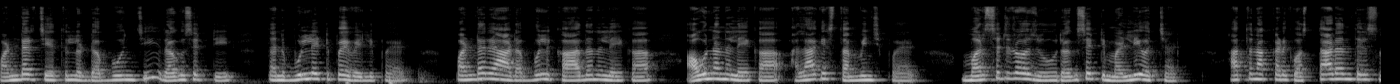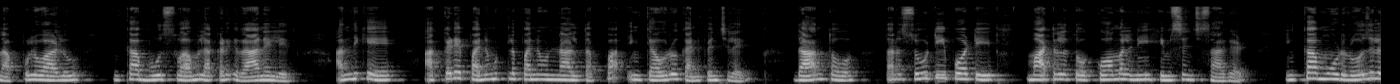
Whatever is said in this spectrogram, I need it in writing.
పండర్ చేతుల్లో డబ్బు ఉంచి రఘుశెట్టి తన బుల్లెట్పై వెళ్ళిపోయాడు. పండరి ఆ డబ్బుల్ని కాదనలేక అవుననలేక అలాగే స్తంభించిపోయాడు. మరుసటి రోజు రఘుశెట్టి మళ్ళీ వచ్చాడు. అతను అక్కడికి వస్తాడని తెలిసిన అప్పుల వాళ్ళు ఇంకా భూస్వాములు అక్కడికి రానేలేదు. అందుకే అక్కడే పనిముట్ల పని ఉన్నాళ్ళు తప్ప ఇంకెవరూ కనిపించలేదు. దాంతో తన సూటిపోటి మాటలతో కోమలిని హింసించసాగాడు. ఇంకా మూడు రోజుల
